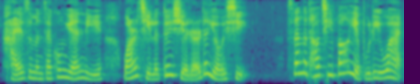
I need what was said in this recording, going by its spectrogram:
孩子们在公园里玩起了堆雪人的游戏，三个淘气包也不例外。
